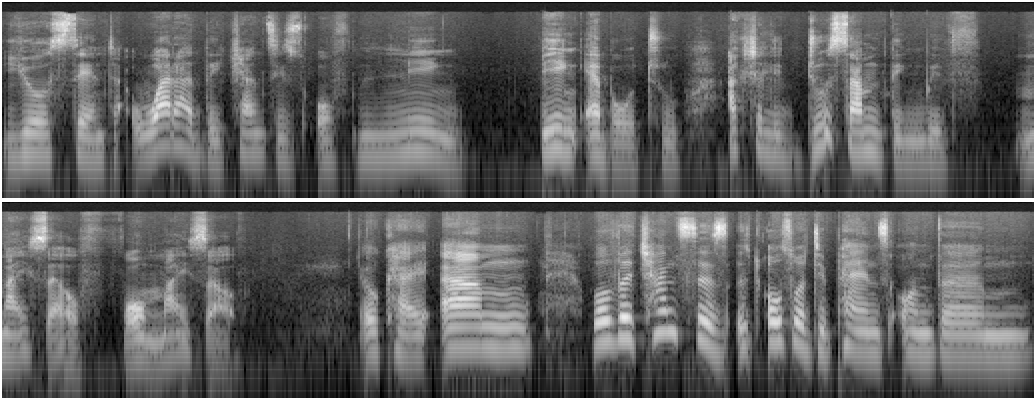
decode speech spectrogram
your center, what are the chances of me being able to actually do something with myself for myself? Okay. Um, well, the chances, it also depends on the um,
